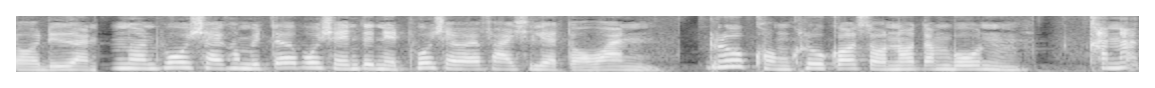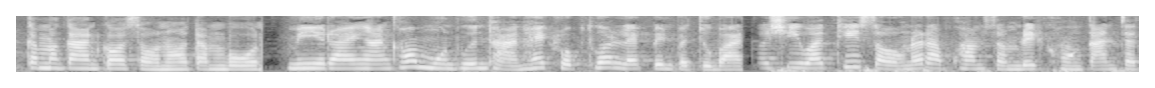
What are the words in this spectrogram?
ต่อเดือนจำนวนผู้ใช้คอมพิวเตอร์ผู้ใช้อินเทอร์เน็ตผู้ใช้ Wi-Fi เฉลี่ยต่อวัน รูปของครูกศนตำบล คณะกรรมการกศนตำบล มีรายงานข้อมูลพื้นฐานให้ครบถ้วนและเป็นปัจจุบันตัวชี้วัดที่ 2 ระดับความสำเร็จของการจัด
